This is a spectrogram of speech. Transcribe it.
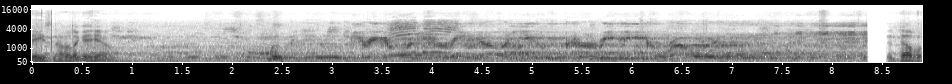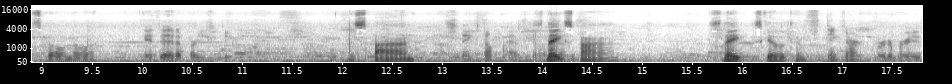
These, Noah. Look at him. Trick or treat, all you creepy crawlers. The double skull, Noah. Is that a pretty stupid? The spine. Snakes don't have skeletons. Snake spine. Snake skeleton. Think Snakes aren't vertebrae.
